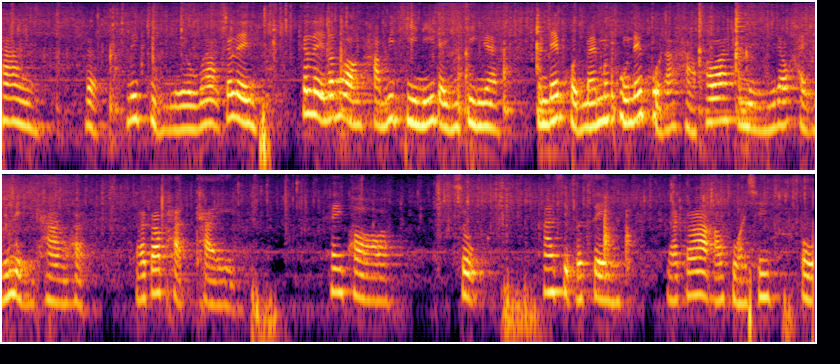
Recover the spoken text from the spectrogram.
ข้างแบบไม่กลิ่นเร็วมากก็เลยก็เลยต้องลองทำวิธีนี้แต่จริงๆอะ มันได้ผลไหมมันคงได้ผลอะค่ะเพราะว่าทำอย่างนี้แล้วไข่ไม่เหม็นคาวค่ะ แล้วก็ผัดไข่ให้พอสุก 50%แล้วก็เอาหัวไชโป๊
